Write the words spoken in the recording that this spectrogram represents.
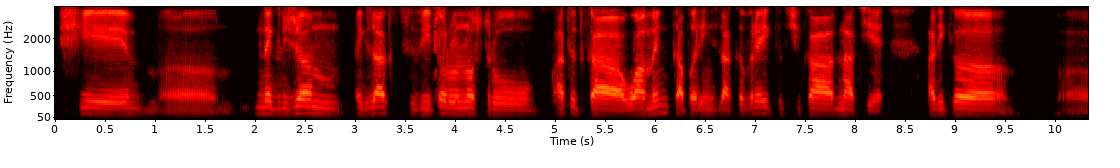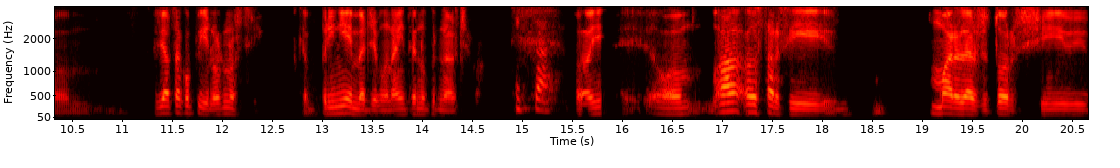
și uh, neglijăm exact viitorul nostru atât ca oameni, ca părinți, dacă vrei, cât și ca nație. Adică uh, viața copiilor noștri. Că prin ei mergem înainte, nu prin altceva. Exact. Asta ar fi marele ajutor și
